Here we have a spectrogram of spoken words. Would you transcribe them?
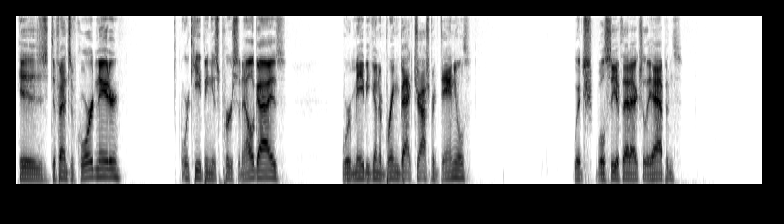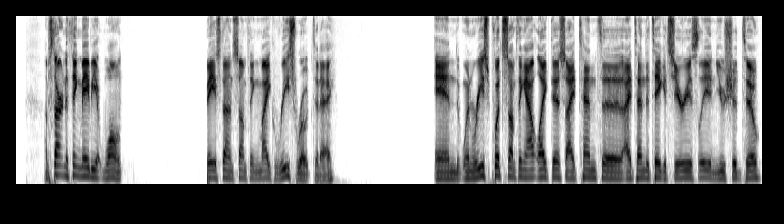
his defensive coordinator. We're keeping his personnel guys. We're maybe going to bring back Josh McDaniels, which we'll see if that actually happens. I'm starting to think maybe it won't, based on something Mike Reiss wrote today. And when Reiss puts something out like this, I tend to I tend to take it seriously, and you should too.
